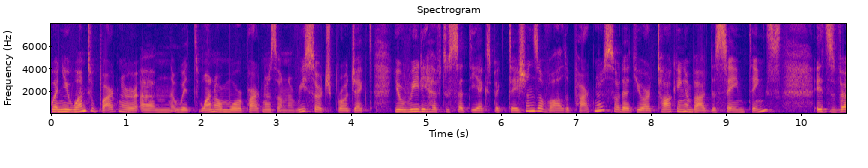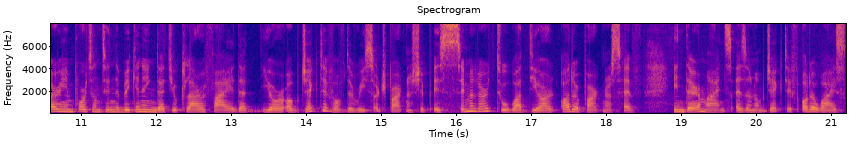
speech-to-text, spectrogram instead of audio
When you want to partner um, with one or more partners on a research project, you really have to set the expectations of all the partners so that you are talking about the same things. It's very important in the beginning that you clarify that your objective of the research partnership is similar to what the other partners have in their minds as an objective. Otherwise,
